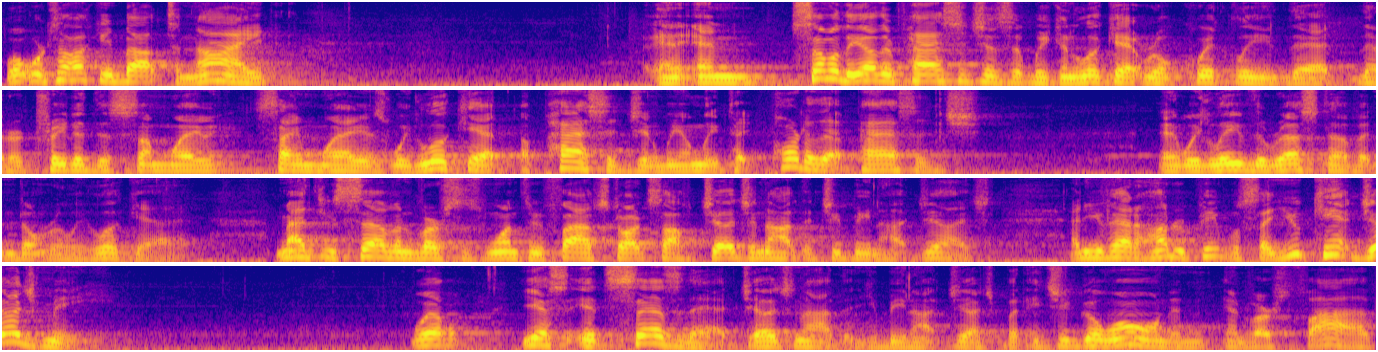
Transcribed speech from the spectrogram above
What we're talking about tonight, and, and, some of the other passages that we can look at real quickly that, that are treated the same way, same way as we look at a passage and we only take part of that passage and we leave the rest of it and don't really look at it. Matthew 7, verses 1 through 5 starts off, Judge not that you be not judged. And you've had 100 people say, You can't judge me. Well, yes, it says that, judge not that you be not judged. But as you go on in, in verse 5,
